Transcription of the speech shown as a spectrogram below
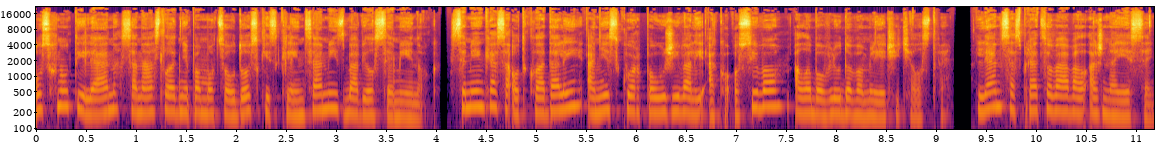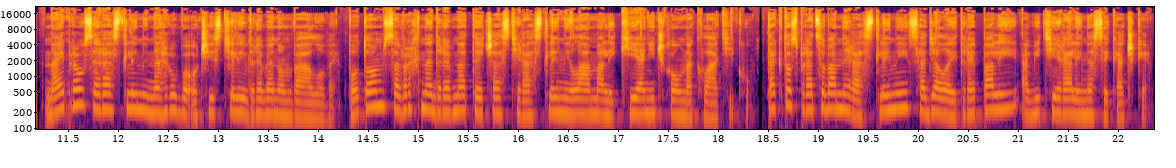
Uschnutý ľan sa následne pomocou dosky s klincami zbavil semienok. Semienka sa odkladali a neskôr používali ako osivo alebo v ľudovom liečiteľstve. Ľan sa spracovával až na jeseň. Najprv sa rastliny nahrubo očistili v drevenom válove. Potom sa vrchné drevnaté časti rastliny lámali kianičkou na klátiku. Takto spracované rastliny sa ďalej trepali a vytierali na sekačke.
